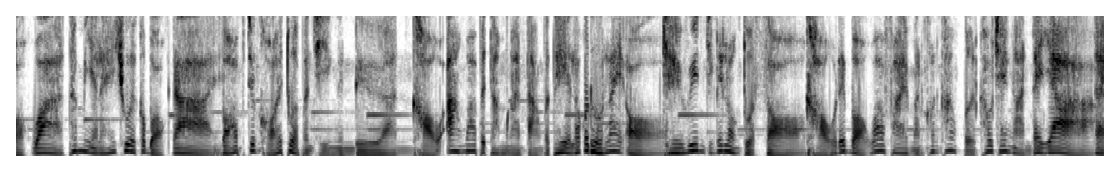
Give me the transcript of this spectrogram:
บอกว่าถ้ามีอะไรให้ช่วยก็บอกได้บ๊อบจึงขอให้ตรวจบัญชีเงินเดือน เขาอ้างว่าไปทำงานต่างประเทศแล้วก็โดนไล่ออก เควินจึงได้ลองตรวจสอบ เขาได้บอกว่าไฟล์มันค่อนข้างเปิดเข้าใช้งานได้ยาก แต่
